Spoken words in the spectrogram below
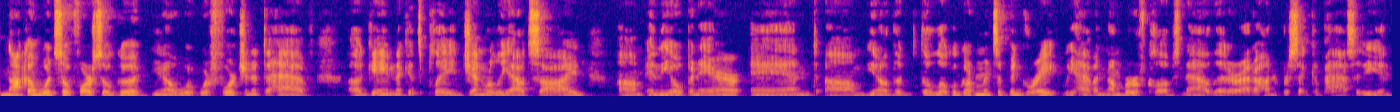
knock on wood so far so good. You know we're, we're, fortunate to have a game that gets played generally outside um, in the open air. And um, you know the, the local governments have been great. We have a number of clubs now that are at 100% capacity and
